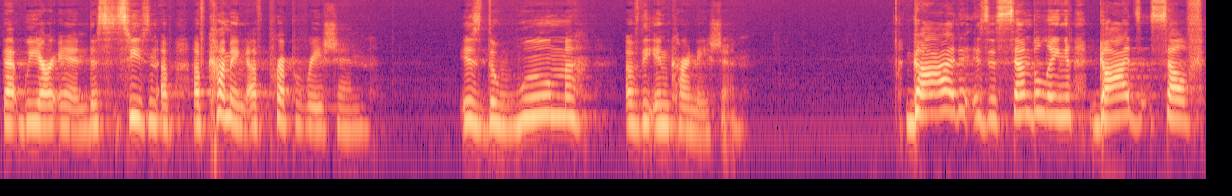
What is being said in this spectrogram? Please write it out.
that we are in, this season of, of coming, of preparation, is the womb of the incarnation. God is assembling God's self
